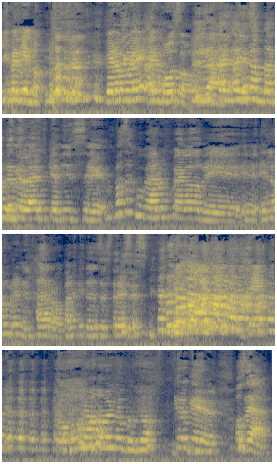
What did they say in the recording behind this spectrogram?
y perdiendo. Pero fue hermoso. o sea, Hay, hay una parte el live que dice, vas a jugar un juego de eh, el hombre en el jarro para que te desestreses. No, no, pues no. Creo que, o sea,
